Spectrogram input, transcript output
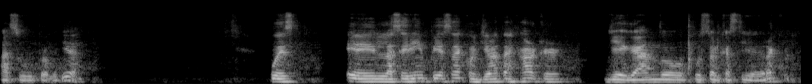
a su prometida. Pues eh, la serie empieza con Jonathan Harker llegando justo al castillo de Drácula.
